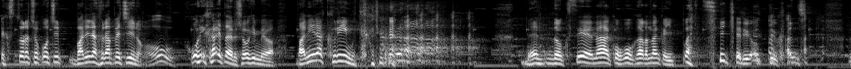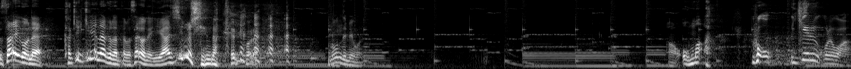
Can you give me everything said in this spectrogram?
エクストラチョコチップバニラフラペチーノ。ここに書いてある商品名はバニラクリームって書いてある。めんどくせえなここからなんかいっぱいついてるよっていう感じ。で最後ね書ききれなくなったら最後ね矢印になってるこれ。飲んでみようこれ。あおま。おいけるこれは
